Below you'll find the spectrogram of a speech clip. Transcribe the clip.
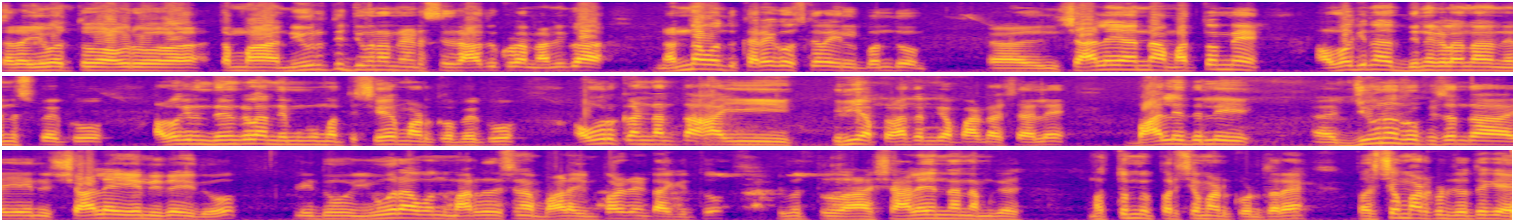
ಸರ್ ಇವತ್ತು ಅವರು ತಮ್ಮ ನಿವೃತ್ತಿ ಜೀವನ ನಡೆಸಿದ್ರೆ ಅದು ಕೂಡ ನನಗ ನನ್ನ ಒಂದು ಕರೆಗೋಸ್ಕರ ಇಲ್ಲಿ ಬಂದು ಶಾಲೆಯನ್ನ ಮತ್ತೊಮ್ಮೆ ಅವಾಗಿನ ದಿನಗಳನ್ನ ನೆನೆಸ್ಬೇಕು ಅವಾಗಿನ ದಿನಗಳನ್ನ ನಿಮಗೂ ಮತ್ತೆ ಶೇರ್ ಮಾಡ್ಕೋಬೇಕು. ಅವರು ಕಂಡಂತಹ ಈ ಹಿರಿಯ ಪ್ರಾಥಮಿಕ ಪಾಠಶಾಲೆ ಬಾಲ್ಯದಲ್ಲಿ ಜೀವನ ರೂಪಿಸಿದ ಏನು ಶಾಲೆ ಏನಿದೆ ಇದು ಇದು ಇವರ ಒಂದು ಮಾರ್ಗದರ್ಶನ ಬಹಳ ಇಂಪಾರ್ಟೆಂಟ್ ಆಗಿತ್ತು. ಇವತ್ತು ಆ ಶಾಲೆಯನ್ನ ನಮಗೆ ಮತ್ತೊಮ್ಮೆ ಪರಿಚಯ ಮಾಡಿಕೊಡ್ತಾರೆ. ಪರಿಚಯ ಮಾಡ್ಕೊಡೋ ಜೊತೆಗೆ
